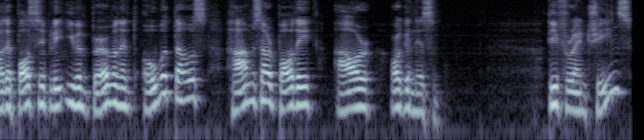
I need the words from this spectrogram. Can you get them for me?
but a possibly even permanent overdose harms our body, our organism. Different genes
